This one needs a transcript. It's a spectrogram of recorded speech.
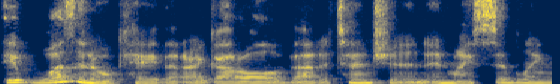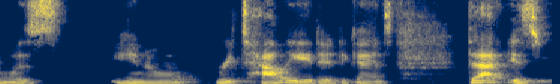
it wasn't okay that I got all of that attention and my sibling was, you know, retaliated against, that is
